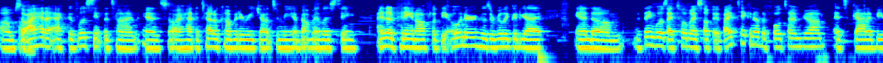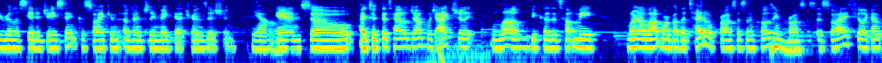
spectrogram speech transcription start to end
Um, so Oh. I had an active listing at the time, and so I had a title company reach out to me about my listing. I ended up hitting it off with the owner, who's a really good guy. And um, the thing was, I told myself if I take another full time job, it's got to be real estate adjacent, because so I can eventually make that transition. Yeah. And so I took the title job, which I actually love because it's helped me learn a lot more about the title process and closing Mhm. processes. So I feel like I'm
